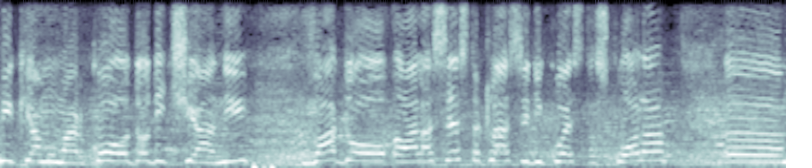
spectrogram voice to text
Mi chiamo Marco Dodiciani, vado alla sesta classe di questa scuola, uh,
